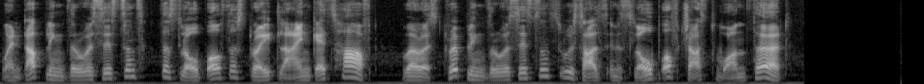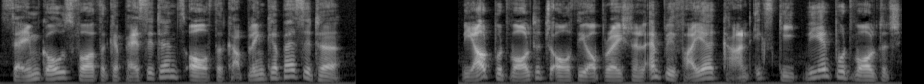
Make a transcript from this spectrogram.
When doubling the resistance, the slope of the straight line gets halved, whereas tripling the resistance results in a slope of just one third. Same goes for the capacitance of the coupling capacitor. The output voltage of the operational amplifier can't exceed the input voltage,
